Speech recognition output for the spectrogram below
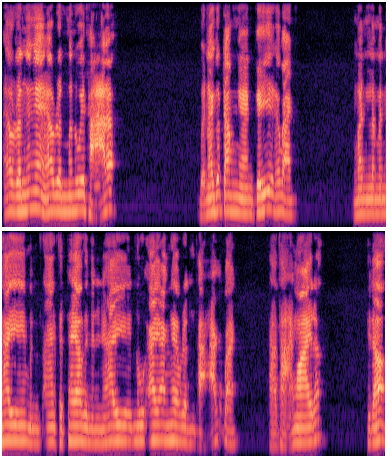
heo rừng á nghe heo rừng mà nuôi thả đó. Bữa nay có trăm ngàn ký các bạn. Mình là mình hay mình ăn thịt heo thì mình hay nuôi ai ăn heo rừng thả các bạn thả thả ngoài đó. Thì đó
